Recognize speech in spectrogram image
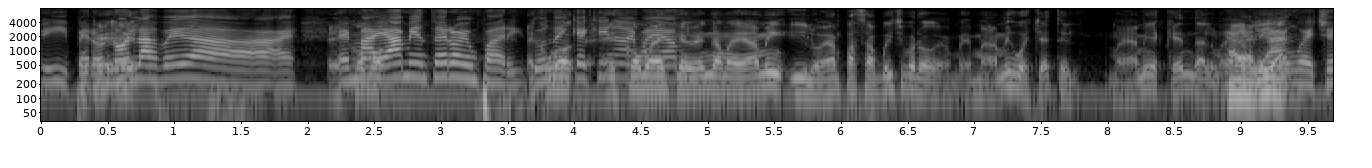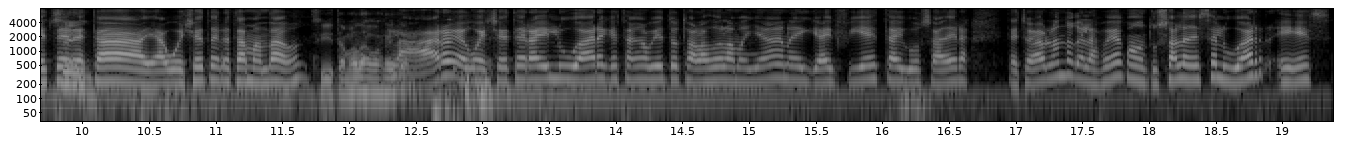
Sí, pero Porque no es- en Las Vegas. es En como- Miami entero hay un party. Es ¿Dónde como, en qué esquina es de como el Miami? que venga a Miami y lo vean pasar bicho, pero en Miami es Westchester. Miami es Kendall. Miami. Ya en Westchester Sí. está, ya Westchester está mandado. ¿eh? Sí, estamos acuerdo. Claro, en Westchester hay lugares que están abiertos hasta las 2 de la mañana y que hay fiesta y gozadera. Te estoy hablando que Las Vegas, cuando tú sales de ese lugar, es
